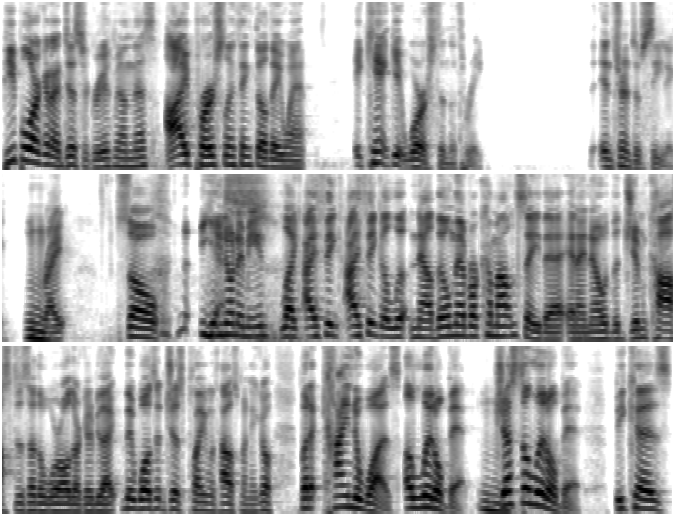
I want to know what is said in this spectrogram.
people are going to disagree with me on this. I personally think though they went, it can't get worse than the three in terms of seating, right? So you know what I mean? Like I think I think a li- now they'll never come out and say that, and I know the Jim Costas of the world are going to be like, it wasn't just playing with house money. Go, but it kind of was a little bit, just a little bit, because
